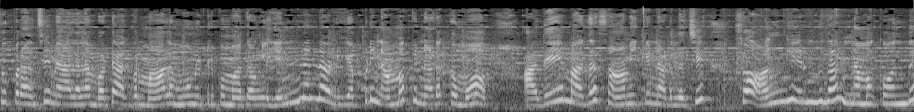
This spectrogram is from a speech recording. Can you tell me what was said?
சூப்பராக இருந்துச்சு. மேலெல்லாம் போட்டு அதுக்கப்புறம் மாலை மூணு ட்ரிப்பு மாற்றுவாங்களே என்னென்ன எப்படி நமக்கு நடக்குமோ அதே மாதிரி தான் சாமிக்கு நடந்துச்சு. ஸோ அங்கே இருந்து தான் நமக்கு வந்து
